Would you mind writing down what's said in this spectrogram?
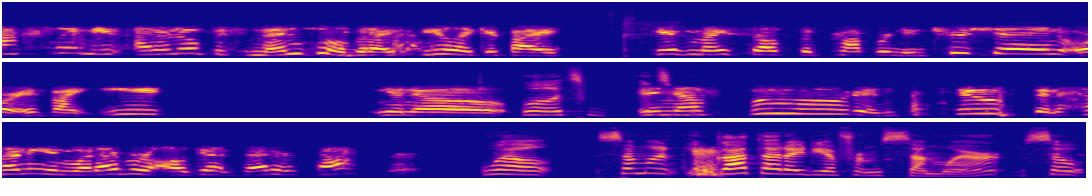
actually I mean I don't know if it's mental, but I feel like if I give myself the proper nutrition or if I eat, you know, Well, it's it's enough food and soups and honey and whatever, I'll get better faster. Well, someone you got that idea from somewhere. So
